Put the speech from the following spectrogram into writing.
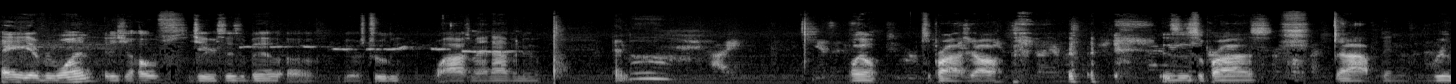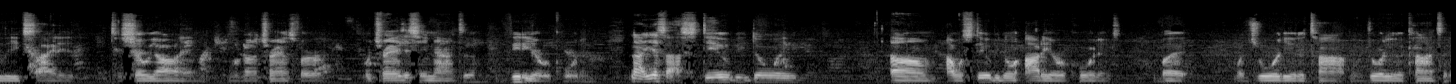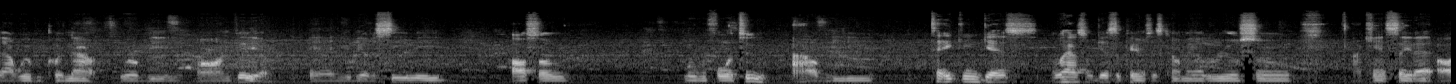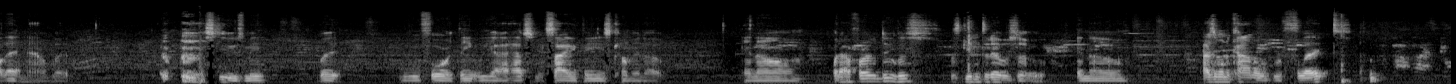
Hey everyone, it is your host, Jerry Isabel of yours truly, Wise Man Avenue. And, um, hi. well, surprise, y'all. this is a surprise that I've been really excited to show y'all, and we're to transfer, we're transitioning now to video recording. Now, yes, I'll still be doing, um, I will still be doing audio recordings, but majority of the time, majority of the content I will be putting out will be on video, and you'll be able to see me. Also, moving forward too, I'll be taking guests. We'll have some guest appearances coming up real soon. I can't say that all that now, but excuse me. But moving forward, I think we gotta have some exciting things coming up. And um, without further ado, let's let's get into the episode. And um, I just want to kind of reflect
